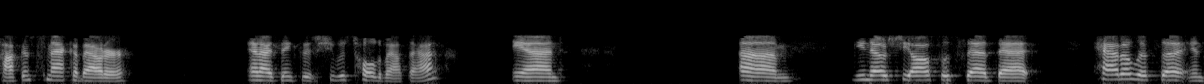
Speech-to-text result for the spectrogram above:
talking smack about her. And I think that she was told about that. And um you know, she also said that had Alyssa and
